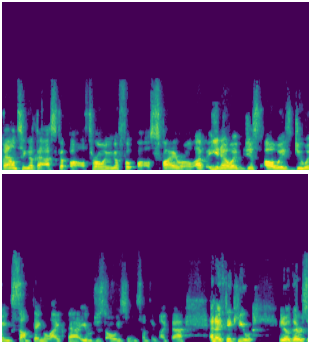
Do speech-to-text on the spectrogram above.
bouncing a basketball throwing a football spiral up you know i'm just always doing something like that you were just always doing something like that. And i think you you know there's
